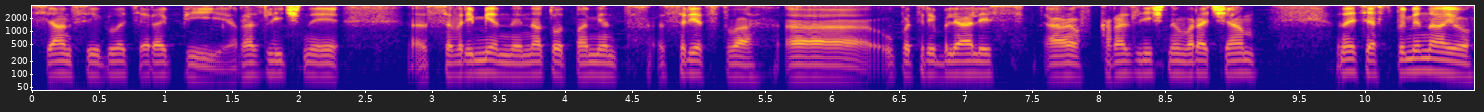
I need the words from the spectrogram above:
сеансы иглотерапии, различные э, современные на тот момент средства э, употреблялись э, к различным врачам. Знаете, я вспоминаю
